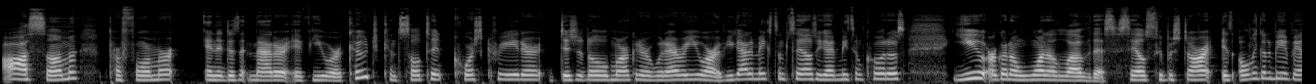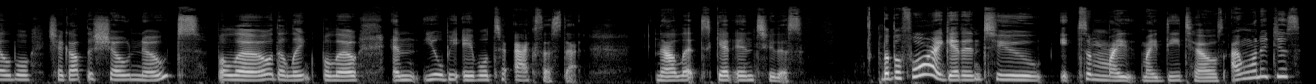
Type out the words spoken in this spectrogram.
awesome performer. And it doesn't matter if you are a coach, consultant, course creator, digital marketer, whatever you are. If you got to make some sales, you got to meet some quotas, you are going to want to love this. Sales Superstar is only going to be available. Check out the show notes below, the link below, and you'll be able to access that. Now let's get into this. But before I get into some of my, my details, I want to just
